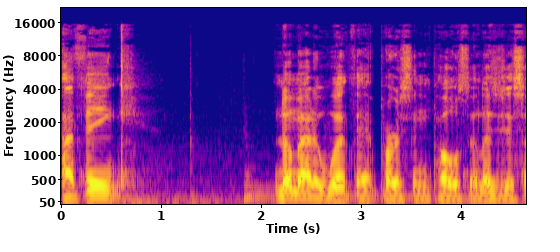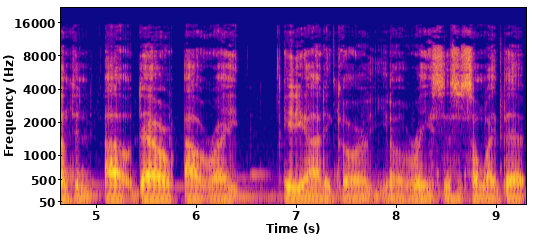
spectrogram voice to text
I think no matter what that person posts, unless it's just something out down outright idiotic or you know racist or something like that,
